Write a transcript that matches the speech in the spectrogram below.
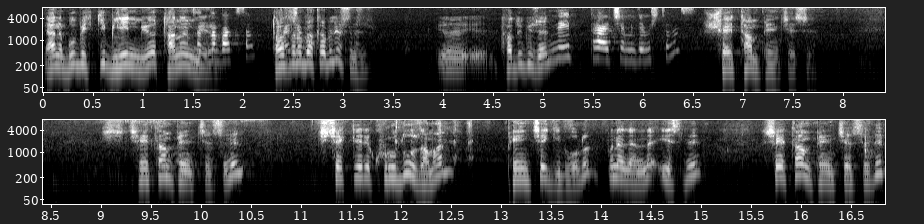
Yani bu bitki bilinmiyor, tanınmıyor. Tadına baksam. Tadına Acaba- bakabilirsiniz. Ee, tadı güzel. Ne perçemi demiştiniz? Şeytan pençesi. Ş- Şeytan pençesinin çiçekleri kuruduğu zaman pençe gibi olur. Bu nedenle ismi şeytan pençesidir.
